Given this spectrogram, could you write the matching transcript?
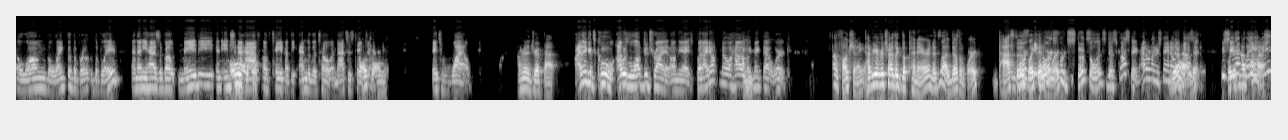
along the length of the bro- the blade, and then he has about maybe an inch and a Oh. half of tape at the end of the toe, and that's his tape Okay, jump. It's wild. I'm gonna drip that. I think it's cool. I would love to try it on the ice, but I don't know how I'm a- you make that work. It's not functioning. Have you ever tried like the Panarin? It's not. It doesn't work. Pastas work- like it works work. for Stützle. It's disgusting. I don't understand how Yeah, he does it. You see that that play he made?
